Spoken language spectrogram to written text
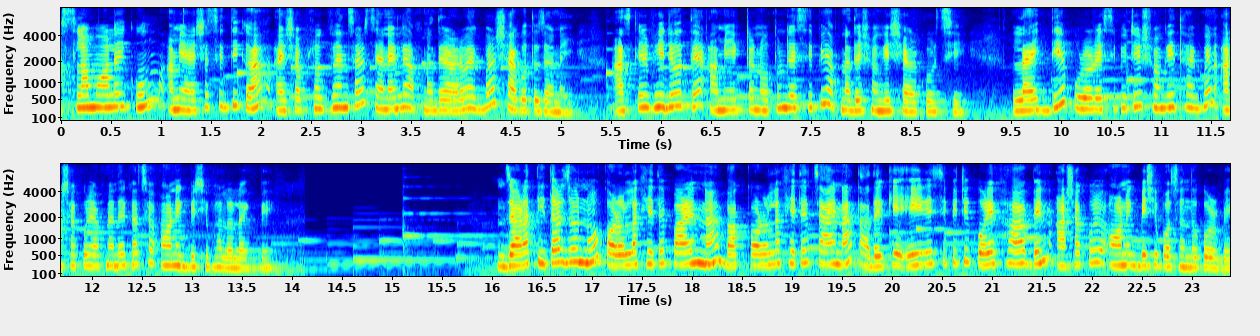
আসসালামু আলাইকুম, আমি আয়েশা সিদ্দিকা, আয়েশা ভ্লগ ভেঞ্চার চ্যানেলে আপনাদের আরও একবার স্বাগত জানাই। আজকের ভিডিওতে আমি একটা নতুন রেসিপি আপনাদের সঙ্গে শেয়ার করছি। লাইক দিয়ে পুরো রেসিপিটির সঙ্গেই থাকবেন, আশা করি আপনাদের কাছে অনেক বেশি ভালো লাগবে। যারা তিতার জন্য করলা খেতে পারেন না বা করলা খেতে চায় না, তাদেরকে এই রেসিপিটি করে খাওয়াবেন, আশা করি অনেক বেশি পছন্দ করবে।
